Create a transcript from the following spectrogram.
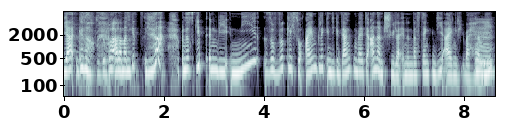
Ja, genau. Aber man gibt, ja, und es gibt irgendwie nie so wirklich so Einblick in die Gedankenwelt der anderen SchülerInnen. Was denken die eigentlich über Harry? Mhm.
